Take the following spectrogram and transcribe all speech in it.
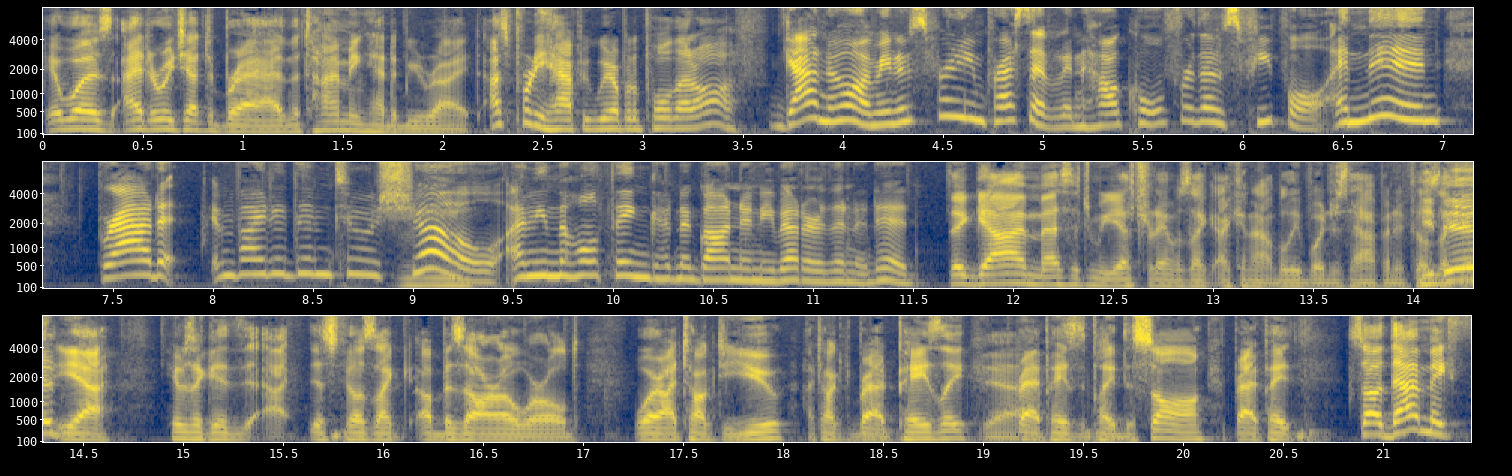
it was, I had to reach out to Brad and the timing had to be right. I was pretty happy we were able to pull that off. Yeah, no, I mean, it was pretty impressive and how cool for those people. And then Brad invited them to a mm-hmm. show. I mean, the whole thing couldn't have gone any better than it did. The guy messaged me yesterday and was like, I cannot believe what just happened. It feels He like, a- yeah. He was like, this feels like a bizarro world where I talked to you, I talked to Brad Paisley, Yeah. Brad Paisley played the song, Brad Paisley. So that makes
